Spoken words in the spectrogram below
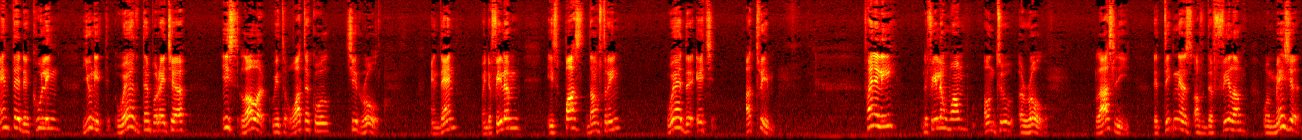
enter the cooling unit where the temperature is lowered with water-cooled sheet roll. And then, when the film is passed downstream, where the edges are trimmed. Finally, the film warm onto a roll. Lastly, the thickness of the film was measured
